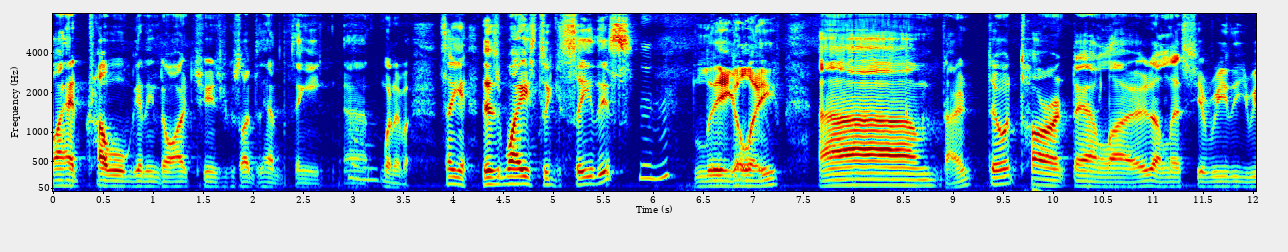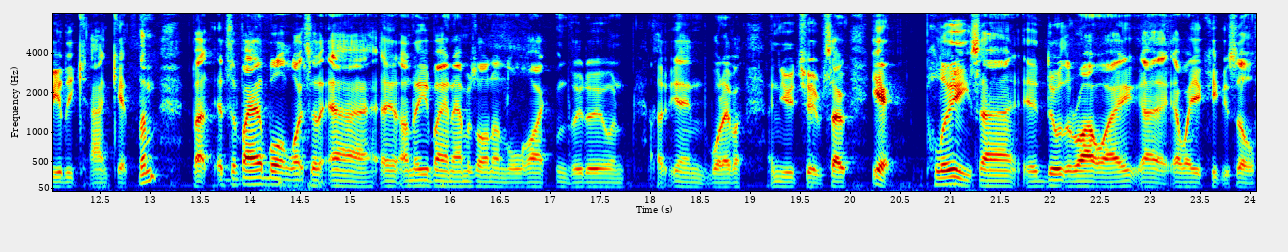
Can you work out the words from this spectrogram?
I had trouble getting to iTunes because I didn't have the thingy, uh, whatever. So yeah, there's ways to see this legally. Um, don't do a torrent download unless you really, really can't get them. But it's available, like I said, uh, on eBay and Amazon and the like, and Vudu and uh, and whatever, and YouTube. So yeah, please uh, uh, do it the right way. Uh, that way you keep yourself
